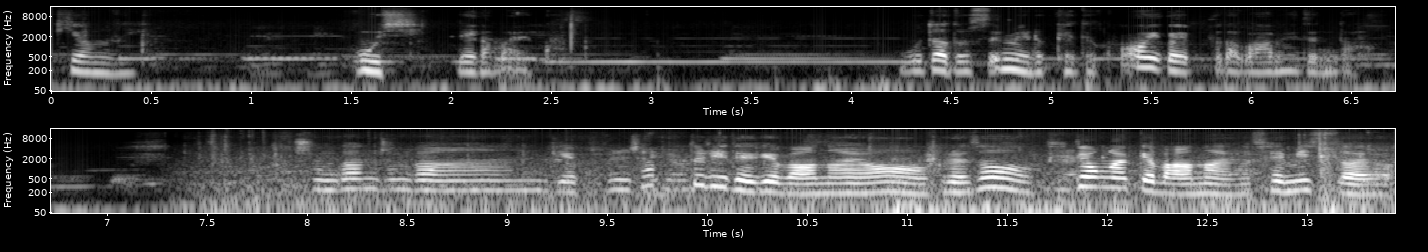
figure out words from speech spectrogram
귀엽네. 옷이 내가 말고. 모자도 쓰면 이렇게 되고 어 이거 예쁘다 마음에 든다. 중간중간 예쁜 샵들이 되게 많아요. 그래서 구경할 게 많아요. 재밌어요.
